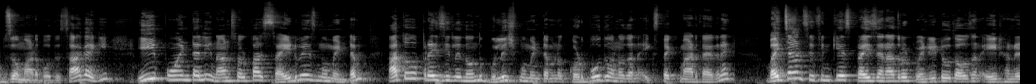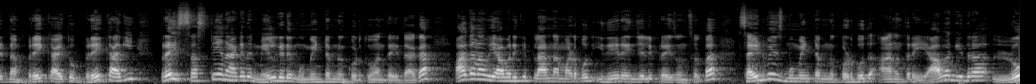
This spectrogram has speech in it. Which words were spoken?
ಒಬ್ಸರ್ವ್ ಮಾಡಬಹುದು ಹಾಗಾಗಿ ಈ ಪಾಯಿಂಟ್ ಅಲ್ಲಿ ನಾನು ಸ್ವಲ್ಪ ಸೈಡ್ ವೇಸ್ ಮೂಮೆಂಟಮ್ ಅಥವಾ ಪ್ರೈಸ್ ಇಲ್ಲಿಂದ ಒಂದು ಬುಲಿಶ್ ಮೊಮೆಂಟಮ್ ಕೊಡ್ಬೋದು ಅನ್ನೋದನ್ನ ಎಕ್ಸ್ಪೆಕ್ಟ್ ಮಾಡ್ತಾ ಇದ್ದೇನೆ. By chance if in case price ಏನಾದರೂ ಟ್ವೆಂಟಿ ಟೂ ತೌಸಂಡ್ ಏಟ್ ಹಂಡ್ರೆಡ್ನ ಬ್ರೇಕ್ ಆಯಿತು ಬ್ರೇಕ್ ಆಗಿ ಪ್ರೈಸ್ ಸಸ್ಟೇನ್ ಆಗದೆ ಮೇಲ್ಗಡೆ ಮೊಮೆಂಟಮ್ನ ಕೊಡ್ತು ಅಂತ ಇದ್ದಾಗ, ಆಗ ನಾವು ಯಾವ ರೀತಿ ಪ್ಲಾನ್ನ ಮಾಡ್ಬೋದು? ಇದೇ ರೇಂಜಲ್ಲಿ ಪ್ರೈಸ್ ಒಂದು ಸ್ವಲ್ಪ ಸೈಡ್ ವೈಸ್ ಮೊಮೆಂಟಮ್ನ ಕೊಡ್ಬೋದು. ಆನಂತರ ಯಾವಾಗ ಇದರ ಲೋ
